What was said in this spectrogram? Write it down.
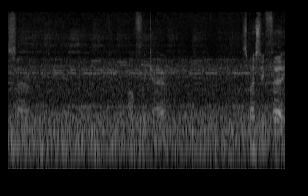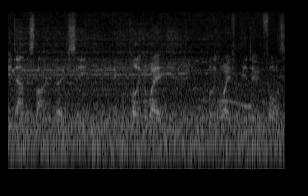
so off we go. It's supposed to be 30 down this line, but you see people pulling away, pulling away from you doing 40.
